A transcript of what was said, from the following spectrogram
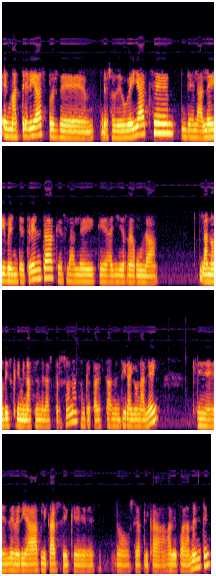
en materias pues de, de eso de VIH, de la ley 2030, que es la ley que allí regula la no discriminación de las personas, aunque parezca mentira, hay una ley que debería aplicarse y que no se aplica adecuadamente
